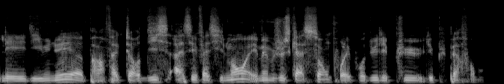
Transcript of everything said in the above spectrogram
diminuer par un facteur 10 assez facilement et même jusqu'à 100 pour les produits les plus performants.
